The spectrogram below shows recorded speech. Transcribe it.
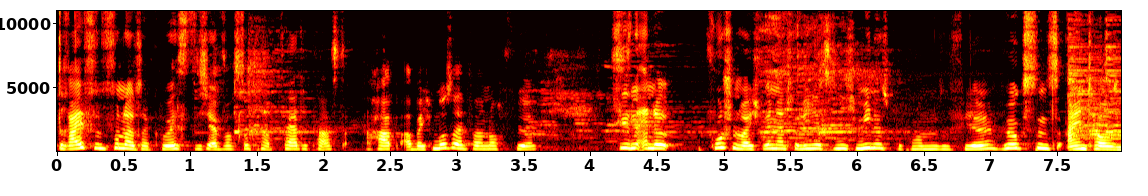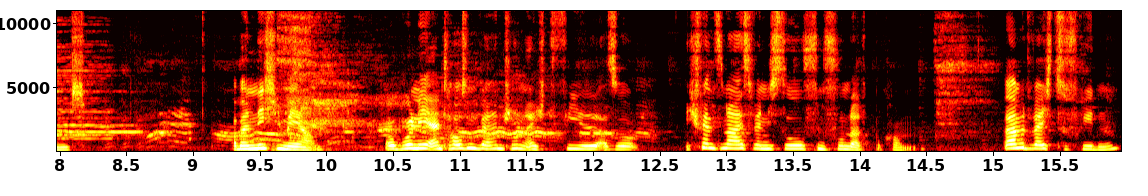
drei 500er Quests, die ich einfach so knapp fertig habe. Aber ich muss einfach noch für Season Ende pushen, weil ich will natürlich jetzt nicht Minus bekommen, so viel. Höchstens 1000. Aber nicht mehr. Obwohl, nee, 1000 wären schon echt viel. Also, ich fände es nice, wenn ich so 500 bekomme. Damit wäre ich zufrieden.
